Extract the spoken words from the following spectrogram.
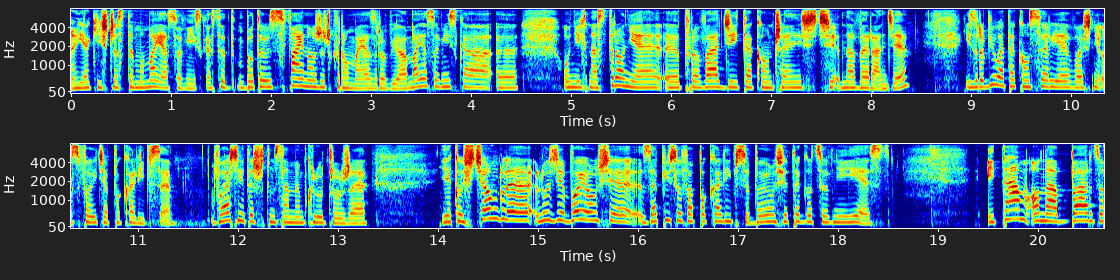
jakiś czas temu Maja Sowińska, Chcę, bo to jest fajną rzecz, którą Maja zrobiła. Maja Sowińska y, u nich na stronie y, prowadzi taką część na werandzie i zrobiła taką serię właśnie oswoić apokalipsę. Właśnie też w tym samym kluczu, że jakoś ciągle ludzie boją się zapisów apokalipsy, boją się tego, co w niej jest. I tam ona bardzo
